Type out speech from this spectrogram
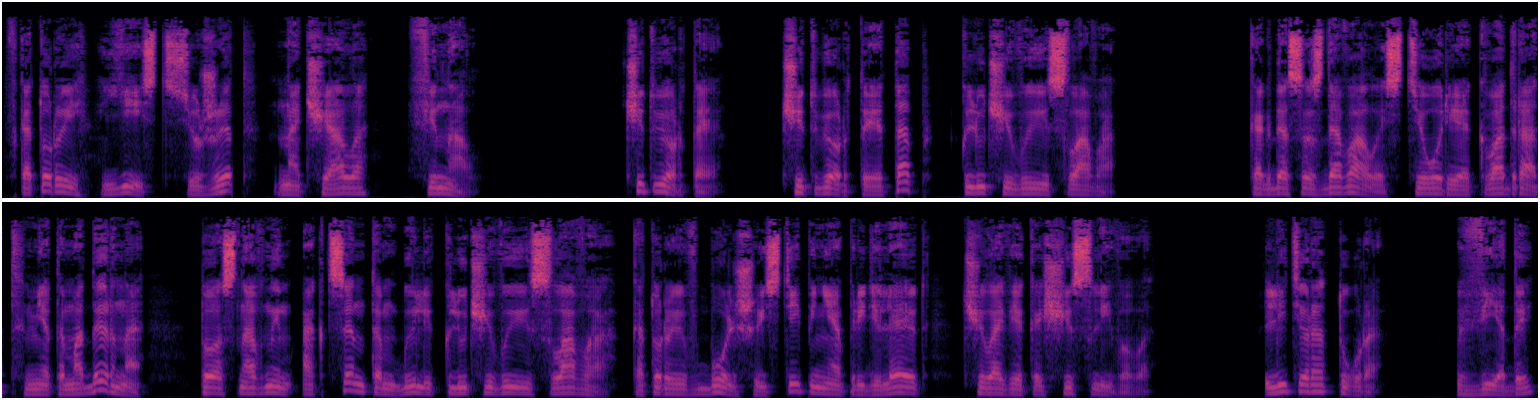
в которой есть сюжет, начало, финал. Четвертое. Четвертый этап — ключевые слова. Когда создавалась теория квадрат метамодерна, то основным акцентом были ключевые слова, которые в большей степени определяют человека счастливого. Литература, веды,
